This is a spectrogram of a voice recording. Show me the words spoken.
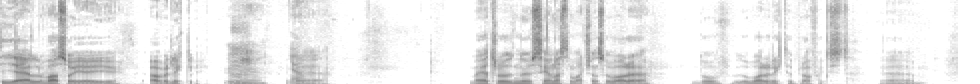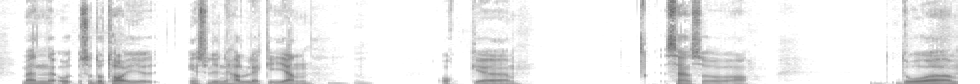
10-11 så är jag ju överlycklig. Mm. Ja. Men jag tror nu senaste matchen så var det då, då var det riktigt bra faktiskt. Eh, men och, så då tar ju insulin i halvlek igen Mm. och eh, sen så ja då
